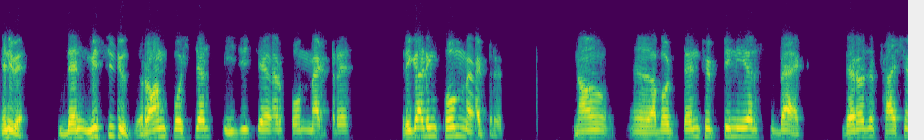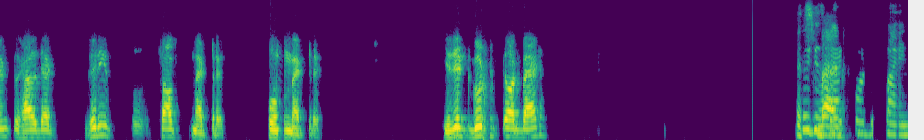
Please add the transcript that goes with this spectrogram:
anyway then misuse wrong postures easy chair foam mattress. Regarding foam mattress now uh, about 10 15 years back there was a fashion to have that very uh, soft mattress foam mattress is it good or bad So it's it is bad bad for the spine.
